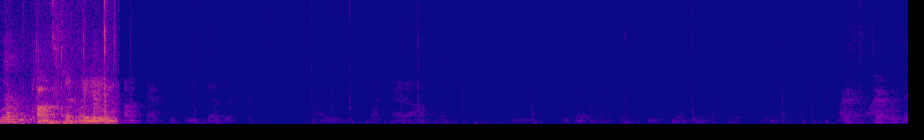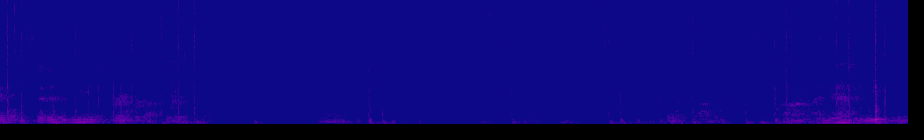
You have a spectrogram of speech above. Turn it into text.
We're constantly in contact with each other. I, my hat off is to him because he's making this work. I, I was able to sit in the meeting and very productive. Uh, I imagine we did,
